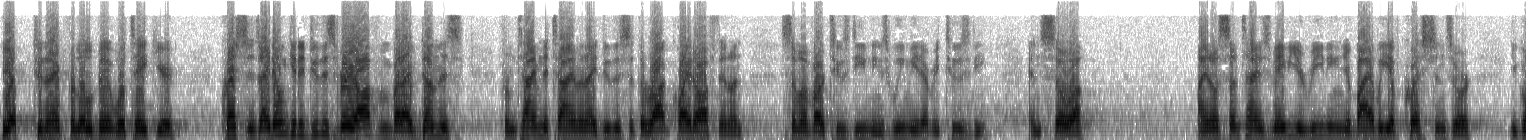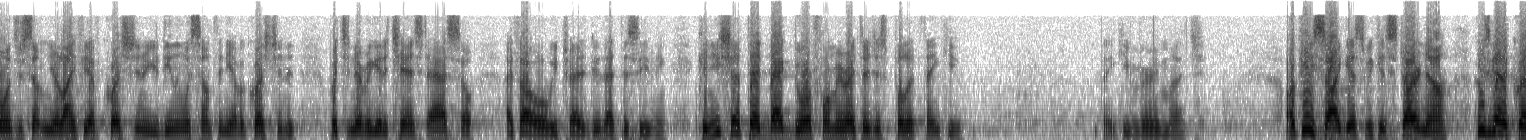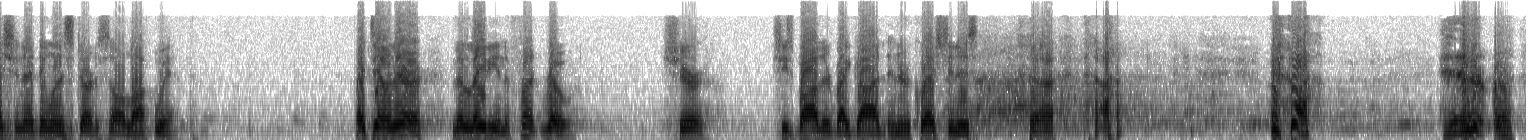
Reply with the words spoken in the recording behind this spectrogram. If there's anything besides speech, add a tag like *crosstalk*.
Yep, tonight for a little bit we'll take your questions. I don't get to do this very often, but I've done this from time to time, and I do this at the Rock quite often on some of our Tuesday evenings. We meet every Tuesday. And so uh, I know sometimes maybe you're reading in your Bible, you have questions, or you're going through something in your life, you have a question, or you're dealing with something, you have a question, and, but you never get a chance to ask. So I thought, well, we'd try to do that this evening. Can you shut that back door for me right there? Just pull it. Thank you. Thank you very much. Okay, so I guess we can start now. Who's got a question that they want to start us all off with? Right down there, little lady in the front row. Sure. She's bothered by God, and her question is *laughs*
